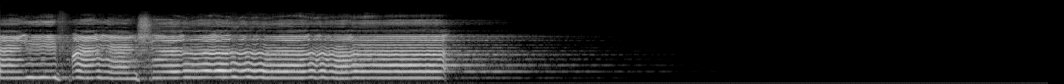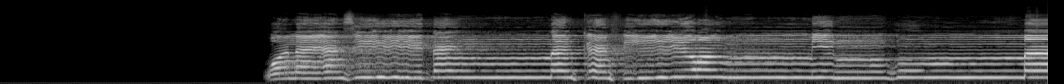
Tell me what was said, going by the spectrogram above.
كيف يشاء. وليزيدن كثيرا منهم ما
